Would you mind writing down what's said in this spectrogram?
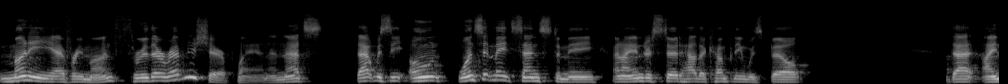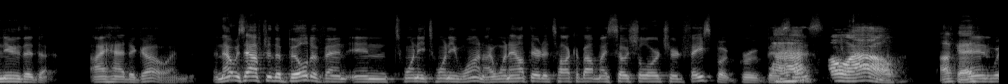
money every month through their revenue share plan and that's that was the own once it made sense to me and i understood how the company was built that i knew that i had to go and and that was after the build event in 2021 i went out there to talk about my social orchard facebook group uh-huh. business uh-huh. oh wow okay and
